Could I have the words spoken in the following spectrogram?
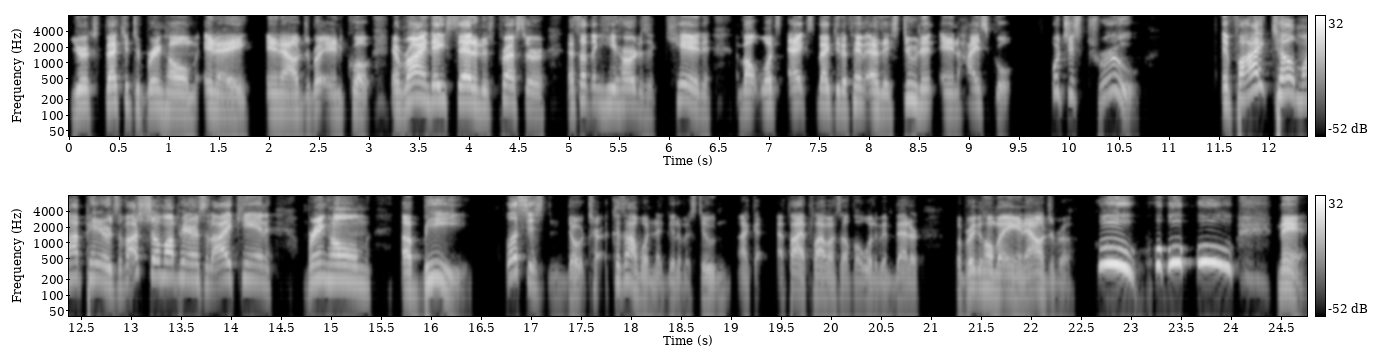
you're expected to bring home an A in algebra, end quote. And Ryan Day said in his presser that's something he heard as a kid about what's expected of him as a student in high school, which is true. If I tell my parents, if I show my parents that I can bring home a B, let's just don't turn because I wasn't that good of a student. Like if I applied myself, I would have been better. But bringing home an A in algebra, Whoo, whoo, whoo, man,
